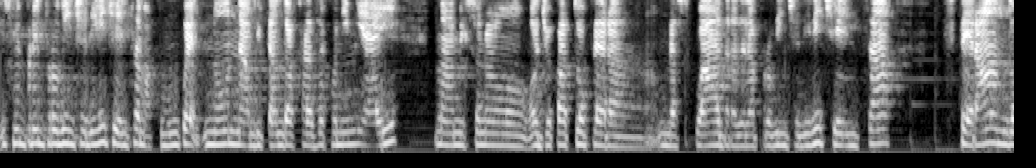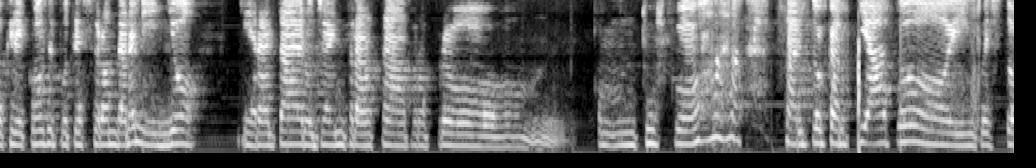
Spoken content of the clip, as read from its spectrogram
sempre in provincia di Vicenza, ma comunque non abitando a casa con i miei, ma mi sono, ho giocato per una squadra della provincia di Vicenza sperando che le cose potessero andare meglio. In realtà ero già entrata proprio come un tuffo salto carpiato in questo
